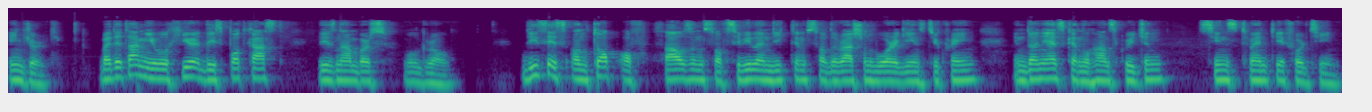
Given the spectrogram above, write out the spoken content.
injured. By the time you will hear this podcast, these numbers will grow. This is on top of thousands of civilian victims of the Russian war against Ukraine in Donetsk and Luhansk region since 2014.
